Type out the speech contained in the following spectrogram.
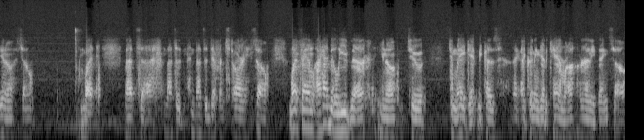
you know, so. But that's uh, that's a that's a different story. So my family, I had to leave there, you know, to to make it because I, I couldn't get a camera or anything. So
